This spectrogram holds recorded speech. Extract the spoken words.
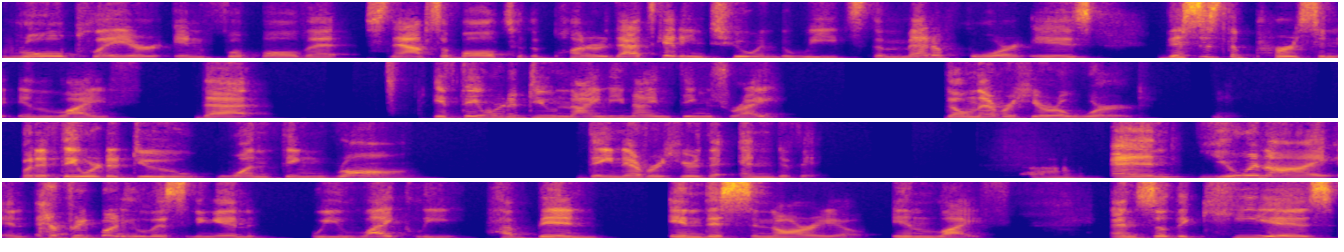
role player in football that snaps a ball to the punter, that's getting too in the weeds. The metaphor is this is the person in life that if they were to do 99 things right, they'll never hear a word. But if they were to do one thing wrong, they never hear the end of it. Um, and you and I, and everybody listening in, we likely have been in this scenario in life. And so the key is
